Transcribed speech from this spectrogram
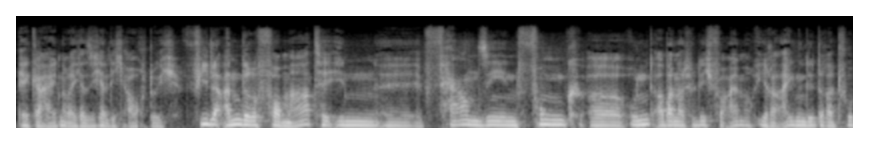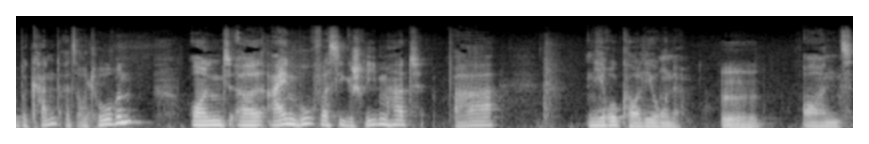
Elke Heidenreich ja sicherlich auch durch viele andere Formate in äh, Fernsehen, Funk äh, und aber natürlich vor allem auch ihre eigene Literatur bekannt als Autorin. Und äh, ein Buch, was sie geschrieben hat, war Nero Corleone. Und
